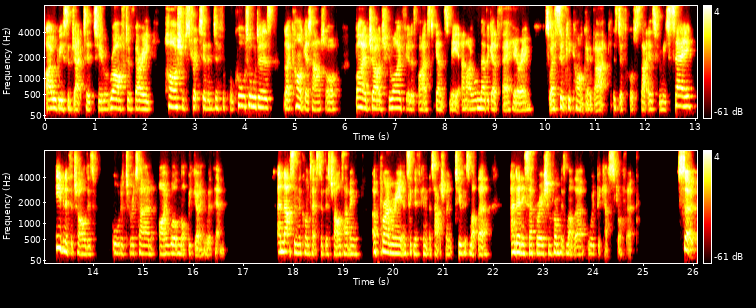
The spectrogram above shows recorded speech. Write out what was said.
I will be subjected to a raft of very harsh, restrictive, and difficult court orders that I can't get out of by a judge who I feel is biased against me, and I will never get a fair hearing. So I simply can't go back, as difficult as that is for me to say. Even if the child is ordered to return, I will not be going with him. And that's in the context of this child having a primary and significant attachment to his mother, and any separation from his mother would be catastrophic. So,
